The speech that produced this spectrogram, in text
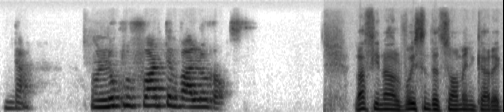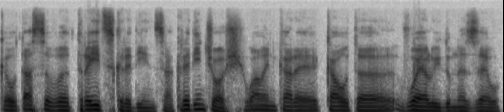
da. Un lucru foarte valoros. La final, voi sunteți oameni care căutați să vă trăiți credința, credincioși, oameni care caută voia lui Dumnezeu.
